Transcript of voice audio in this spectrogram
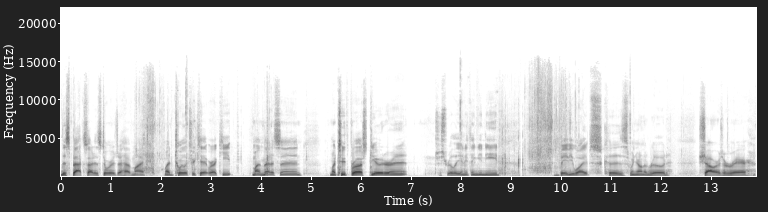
this back side of the storage, I have my, my toiletry kit where I keep my medicine, my toothbrush, deodorant, just really anything you need. Baby wipes, because when you're on the road, Showers are rare,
